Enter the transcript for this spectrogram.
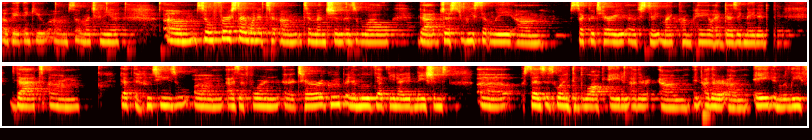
Okay, thank you um, so much, Hanieh. Um, so first, I wanted to um, to mention as well that just recently, um, Secretary of State Mike Pompeo had designated that um, that the Houthis um, as a foreign uh, terror group in a move that the United Nations uh, says is going to block aid and other um, and other um, aid and relief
